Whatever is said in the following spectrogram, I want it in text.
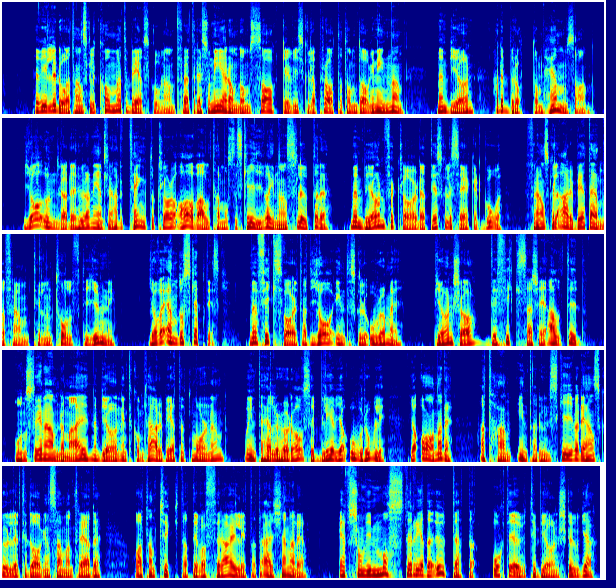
Jag ville då att han skulle komma till brevskolan för att resonera om de saker vi skulle ha pratat om dagen innan. Men Björn hade bråttom hem, sa han. Jag undrade hur han egentligen hade tänkt att klara av allt han måste skriva innan han slutade. Men Björn förklarade att det skulle säkert gå, för han skulle arbeta ända fram till den 12 juni. Jag var ändå skeptisk, men fick svaret att jag inte skulle oroa mig. Björn sa, det fixar sig alltid. Onsdagen den 2 maj när Björn inte kom till arbetet på morgonen och inte heller hörde av sig blev jag orolig. Jag anade att han inte hade hunnit skriva det han skulle till dagens sammanträde och att han tyckte att det var förargligt att erkänna det. Eftersom vi måste reda ut detta åkte jag ut till Björns stuga.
